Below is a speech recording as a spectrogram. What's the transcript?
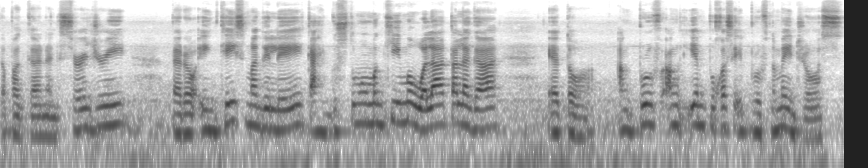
kapag ka nag-surgery. Pero in case ma-delay, kahit gusto mo mag-chemo, wala talaga. Eto, ang proof, ang yan po kasi proof na may Diyos.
